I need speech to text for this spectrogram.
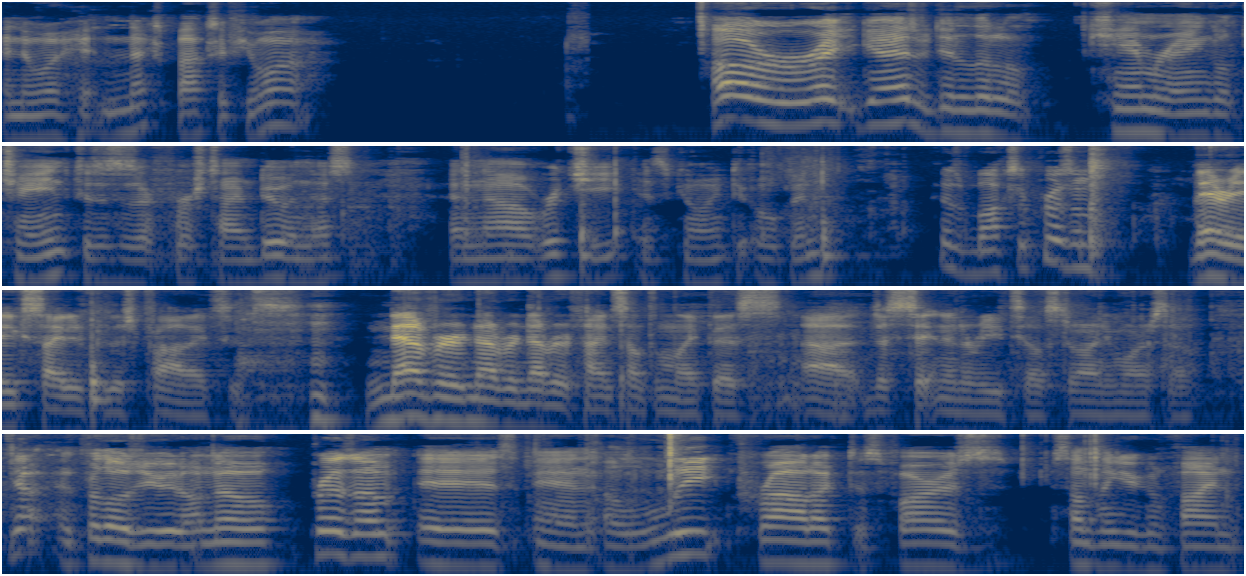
and then we'll hit the next box if you want. All right, guys, we did a little camera angle change because this is our first time doing this, and now Richie is going to open his box of Prizm. Very excited for this product. It's never, never, never find something like this uh, just sitting in a retail store anymore. So Yeah, and for those of you who don't know, Prizm is an elite product as far as something you can find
